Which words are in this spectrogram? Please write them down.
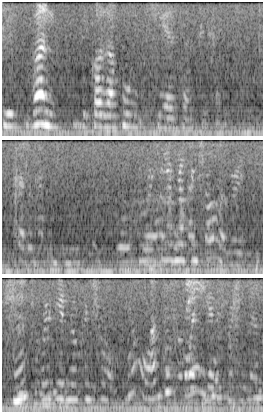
to one because of whom she has done suicide. What if you'll have no control over it? Hmm? What if you have no control? No, I'm just Over what saying the what other person does.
